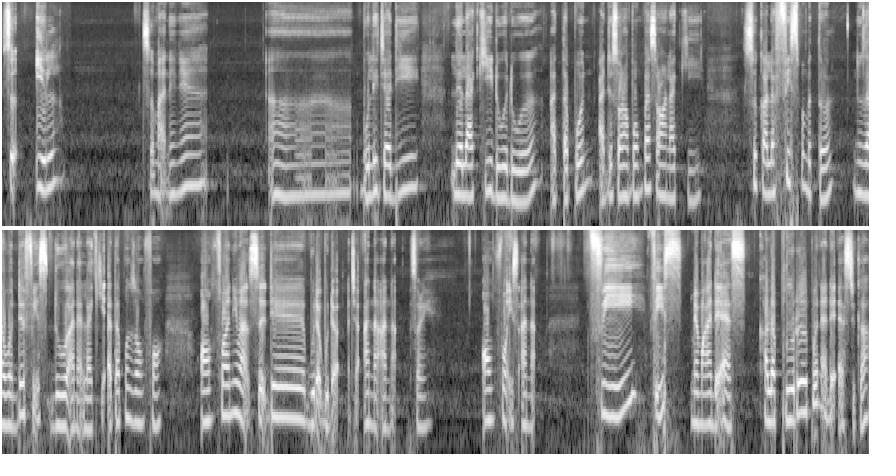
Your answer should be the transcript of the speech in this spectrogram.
So il so maknanya uh, boleh jadi lelaki dua-dua ataupun ada seorang perempuan seorang lelaki. So kalau fils pun betul nous avons deux fils dua anak lelaki ataupun enfant. Enfant ni maksud dia budak-budak macam anak-anak sorry. Enfant is anak. Fi fils memang ada s kalau plural pun ada s juga.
